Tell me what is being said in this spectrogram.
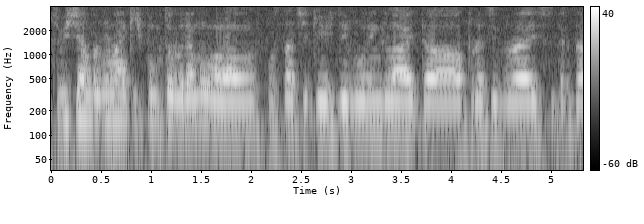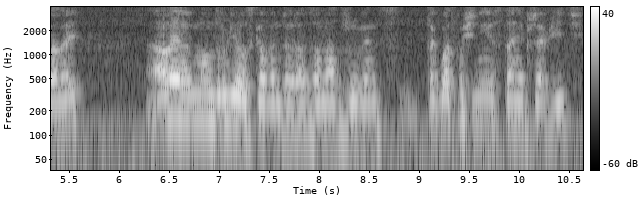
Oczywiście on pewnie ma jakiś punktowy removal w postaci jakiegoś Devouring Lighta, Oppressive Race i tak dalej. Ale mam drugiego Scavengera w zanadrzu, więc tak łatwo się nie jest w stanie przebić.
